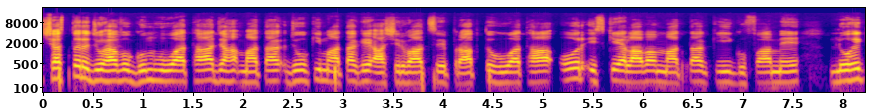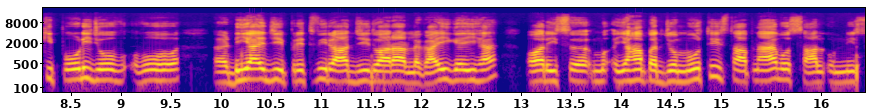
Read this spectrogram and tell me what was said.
शस्त्र जो है वो गुम हुआ था जहाँ माता जो कि माता के आशीर्वाद से प्राप्त हुआ था। और इसके अलावा माता की गुफा में लोहे की पौड़ी जो वो डीआईजी पृथ्वीराज जी द्वारा लगाई गई है और इस यहाँ पर जो मूर्ति स्थापना है वो साल उन्नीस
